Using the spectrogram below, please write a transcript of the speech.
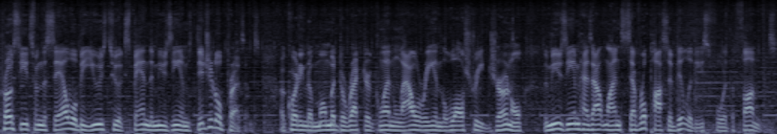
Proceeds from the sale will be used to expand the museum's digital presence. According to MoMA director Glenn Lowry in the Wall Street Journal, the museum has outlined several possibilities for the funds.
